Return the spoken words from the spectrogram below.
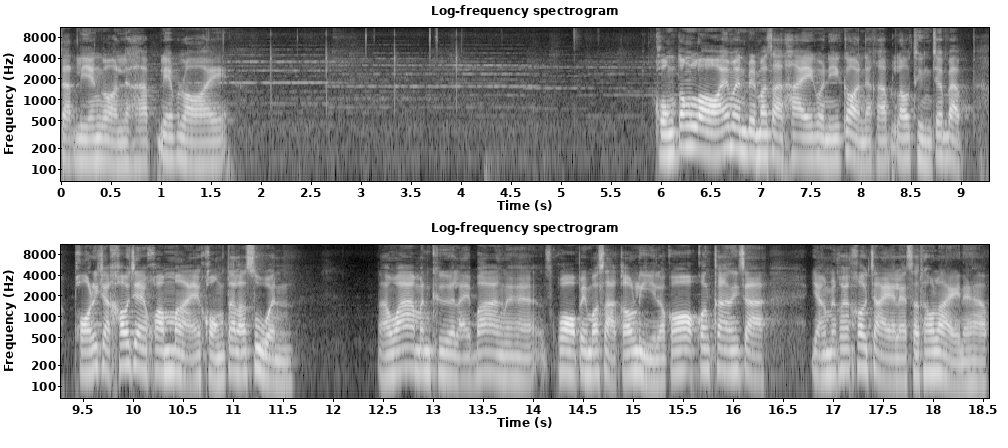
จัดเรียงก่อนเลยครับ เรียบร้อย คงต้องรอให้มันเป็นภาษาไทยกว่านี้ก่อนนะครับ เราถึงจะแบบ พอที่จะเข้าใจความหมายของแต่ละส่วนนะว่ามันคืออะไรบ้างนะฮะพอเป็นภาษาเกาหลี แล้วก็ค่อนข้างที่จะยังไม่ค่อยเข้าใจอะไรสักเท่าไหร่นะครับ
